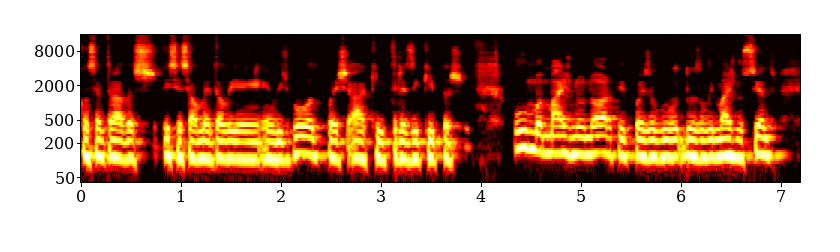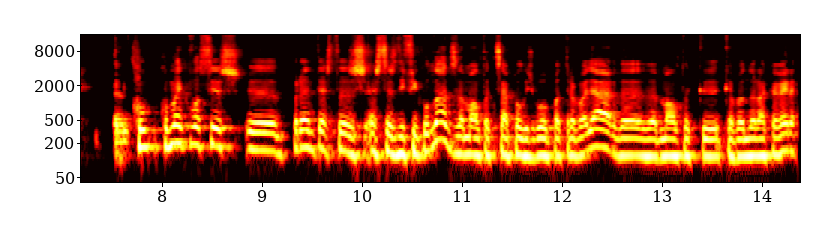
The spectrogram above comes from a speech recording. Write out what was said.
concentradas essencialmente ali em, em, Lisboa, depois há aqui três equipas, uma mais no norte e depois duas ali mais no centro. Como, como é que vocês, eh, perante estas, estas dificuldades, da malta que sai para Lisboa para trabalhar, da, da malta que, que, abandona a carreira,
